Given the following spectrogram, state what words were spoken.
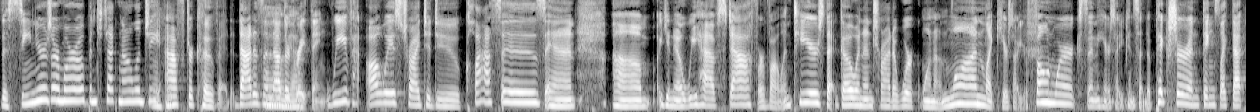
the seniors are more open to technology mm-hmm. after COVID. That is another oh, yeah. great thing. We've always tried to do classes, and um, you know we have staff or volunteers that go in and try to work one on one. Like here's how your phone works, and here's how you can send a picture and things like that.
